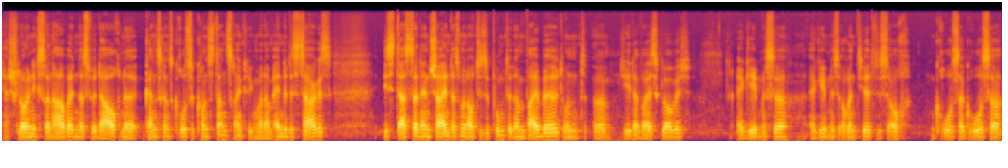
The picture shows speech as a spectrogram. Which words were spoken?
ja, schleunigst dran arbeiten, dass wir da auch eine ganz, ganz große Konstanz reinkriegen. Weil am Ende des Tages ist das dann entscheidend, dass man auch diese Punkte dann beibehält. Und äh, jeder weiß, glaube ich, Ergebnisse, ergebnisorientiert ist auch ein großer, großer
